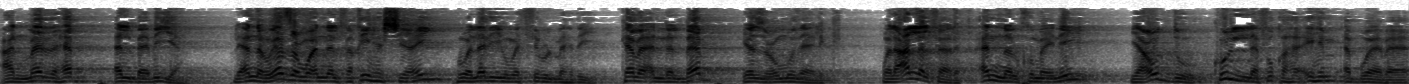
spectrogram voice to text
عن مذهب البابية لأنه يزعم أن الفقيه الشيعي هو الذي يمثل المهدي. كما أن الباب يزعم ذلك. ولعل الفارق أن الخميني يعد كل فقهائهم أبوابا.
